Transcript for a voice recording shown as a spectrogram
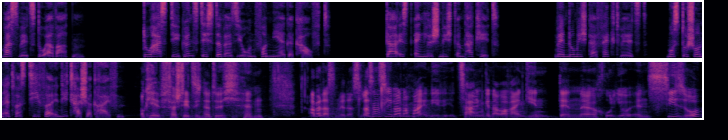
Was willst du erwarten? Du hast die günstigste Version von Nier gekauft. Da ist Englisch nicht im Paket. Wenn du mich perfekt willst, musst du schon etwas tiefer in die Tasche greifen. Okay, versteht sich natürlich. Aber lassen wir das. Lass uns lieber nochmal in die Zahlen genauer reingehen, denn äh, Julio Enciso,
